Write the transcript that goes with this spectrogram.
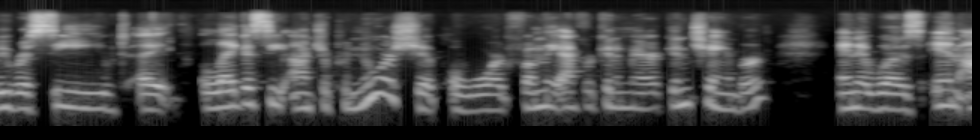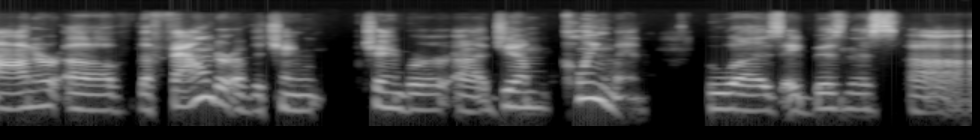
we received a Legacy Entrepreneurship Award from the African American Chamber. And it was in honor of the founder of the cham- chamber, uh, Jim Clingman, who was a business uh,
